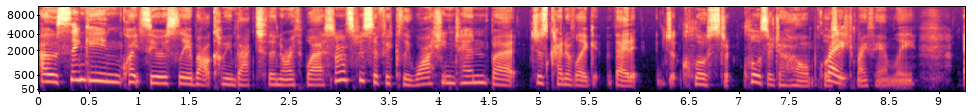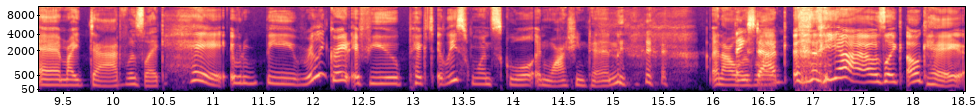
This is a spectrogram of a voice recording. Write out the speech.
I was thinking quite seriously about coming back to the Northwest, not specifically Washington, but just kind of like that close to, closer to home, closer Right. to my family. And my dad was like, "Hey, it would be really great if you picked at least one school in Washington." and I Thanks, was Dad. like, "Yeah." I was like, "Okay,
